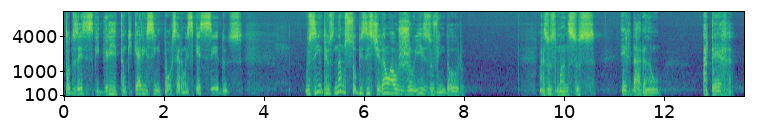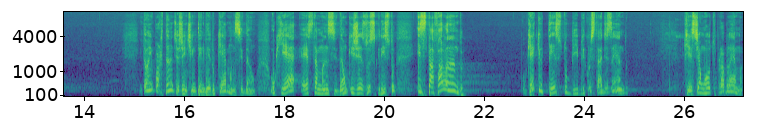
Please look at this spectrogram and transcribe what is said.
Todos esses que gritam, que querem se impor, serão esquecidos. Os ímpios não subsistirão ao juízo vindouro, mas os mansos herdarão a terra. Então é importante a gente entender o que é mansidão, o que é esta mansidão que Jesus Cristo está falando. O que é que o texto bíblico está dizendo? Que este é um outro problema.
